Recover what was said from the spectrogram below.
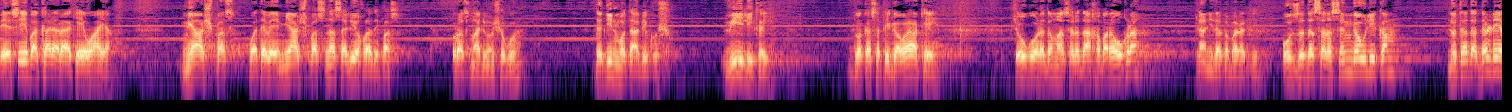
پیسې به کله راکې وایه میاش پس ورته وایي میاش پس نه څلوېښت ورځې پس ورځ معلومه شو ګوره د دین مطابق وشو وی لیکئ دوه کسه پې ګواه کې چې وګوره د ما سره دا خبره وکړه پلانی دا خبره کې او زه د سره څنګه ولیکم نو ته د ده ډېر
